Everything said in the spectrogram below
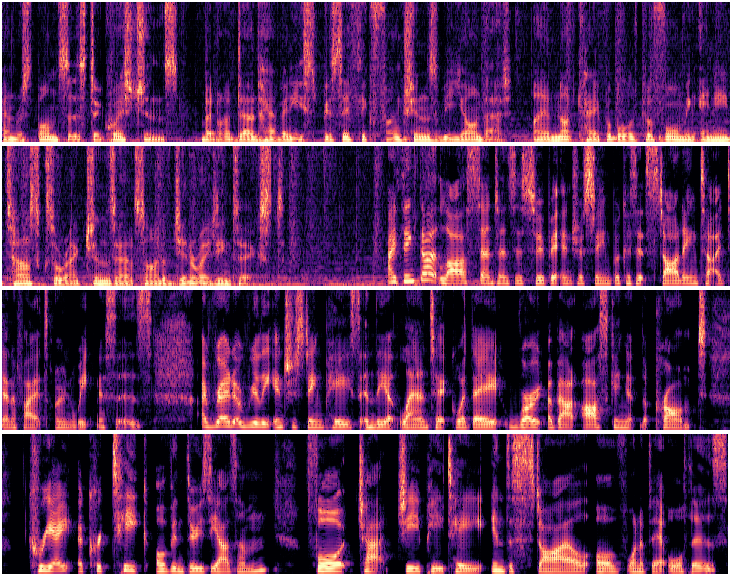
and responses to questions, but I don't have any specific functions beyond that. I am not capable of performing any tasks or actions outside of generating text. I think that last sentence is super interesting because it's starting to identify its own weaknesses. I read a really interesting piece in The Atlantic where they wrote about asking it the prompt create a critique of enthusiasm for chat gpt in the style of one of their authors.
